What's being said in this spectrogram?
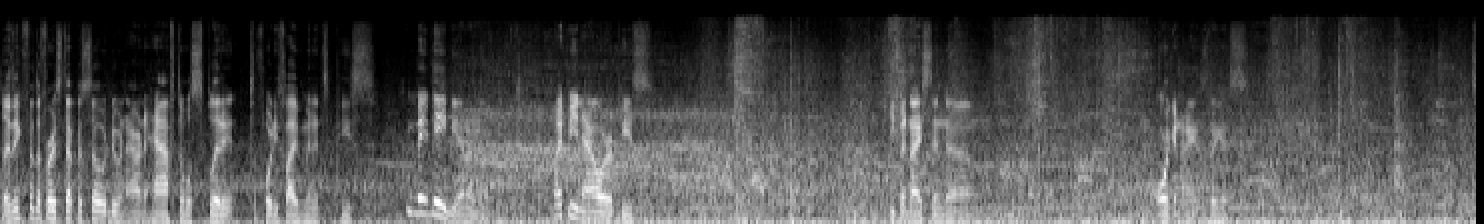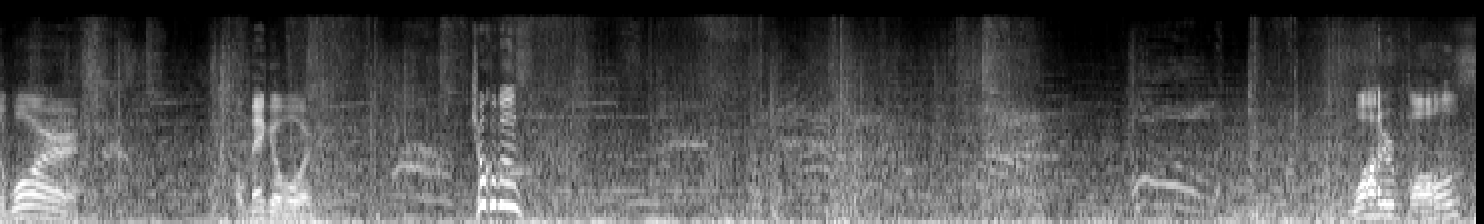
So I think for the first episode we'll do an hour and a half, then we'll split it to 45 minutes a piece. Maybe, I don't know. Might be an hour a piece. Keep it nice and um, organized, I guess. It's a war! Omega War. Chocobos! Water balls?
